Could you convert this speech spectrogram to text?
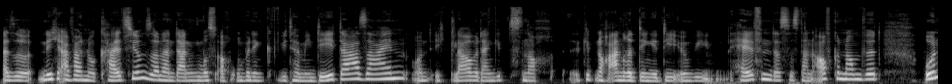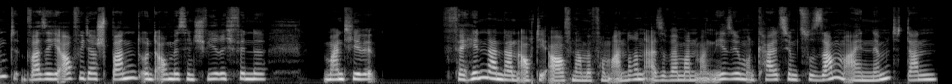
Also nicht einfach nur Calcium, sondern dann muss auch unbedingt Vitamin D da sein. Und ich glaube, dann gibt's noch, gibt noch andere Dinge, die irgendwie helfen, dass es dann aufgenommen wird. Und was ich auch wieder spannend und auch ein bisschen schwierig finde, manche verhindern dann auch die Aufnahme vom anderen. Also wenn man Magnesium und Calcium zusammen einnimmt, dann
